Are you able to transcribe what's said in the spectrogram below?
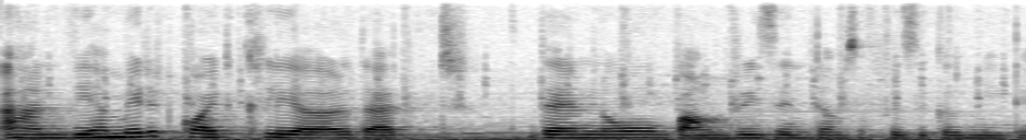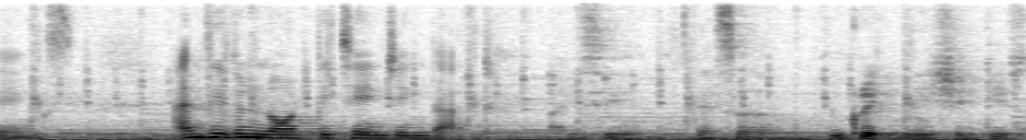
and we have made it quite clear that there are no boundaries in terms of physical meetings and we will not be changing that. I see. That's a great initiative.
